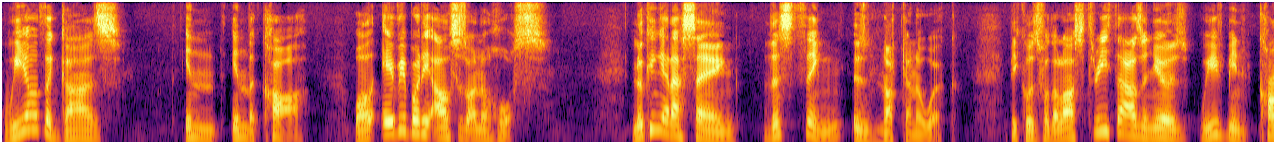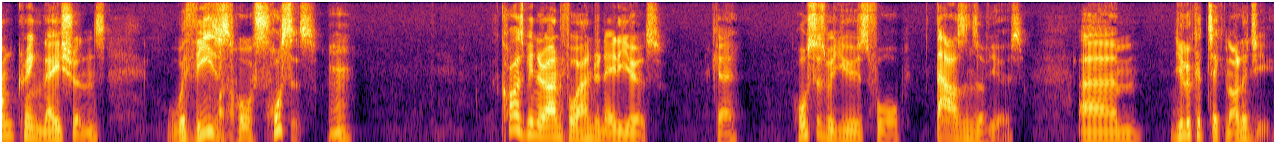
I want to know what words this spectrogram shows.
we are the guys in in the car while everybody else is on a horse, looking at us saying this thing is not going to work, because for the last three thousand years we've been conquering nations with these horse. horses. The car's been around for 180 years. Okay, horses were used for thousands of years. Um, you look at technology,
